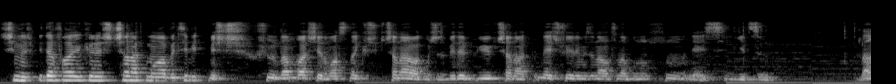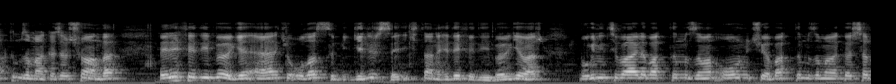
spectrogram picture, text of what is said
Şimdi bir defa ilk önce çanak muhabbeti bitmiş. Şuradan başlayalım. Aslında küçük çanağa bakmışız. Bir de büyük çanak. Ne şu elimizin altına bulunsun. Ne sil gitsin. Baktığım zaman arkadaşlar şu anda hedeflediği bölge eğer ki olası bir gelirse iki tane hedeflediği bölge var. Bugün itibariyle baktığımız zaman 13'e baktığımız zaman arkadaşlar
